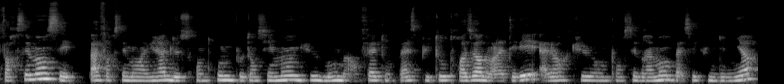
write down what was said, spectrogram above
forcément, c'est pas forcément agréable de se rendre compte potentiellement que, bon, bah en fait, on passe plutôt 3 heures devant la télé, alors qu'on pensait vraiment passer qu'une demi-heure.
